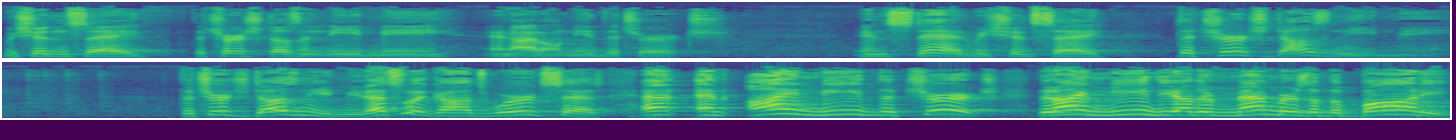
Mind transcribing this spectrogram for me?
We shouldn't say, the church doesn't need me and I don't need the church. Instead, we should say, the church does need me. The church does need me. That's what God's word says. And, and I need the church, that I need the other members of the body.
